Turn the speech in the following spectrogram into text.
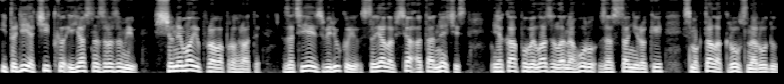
І тоді я чітко і ясно зрозумів, що не маю права програти. За цією звірюкою стояла вся ота нечисть, яка повилазила нагору за останні роки, смоктала кров з народу,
